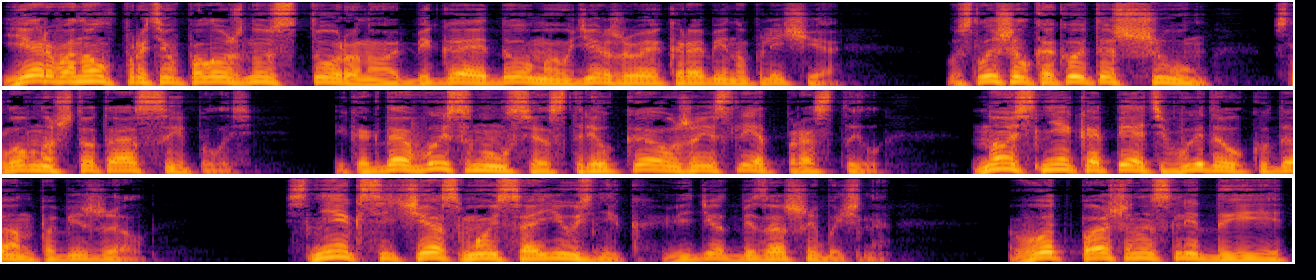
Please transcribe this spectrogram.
Я рванул в противоположную сторону, оббегая дом и удерживая карабин у плеча. Услышал какой-то шум, словно что-то осыпалось. И когда высунулся, стрелка уже и след простыл. Но снег опять выдал, куда он побежал. Снег сейчас мой союзник, ведет безошибочно. Вот Пашины следы.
